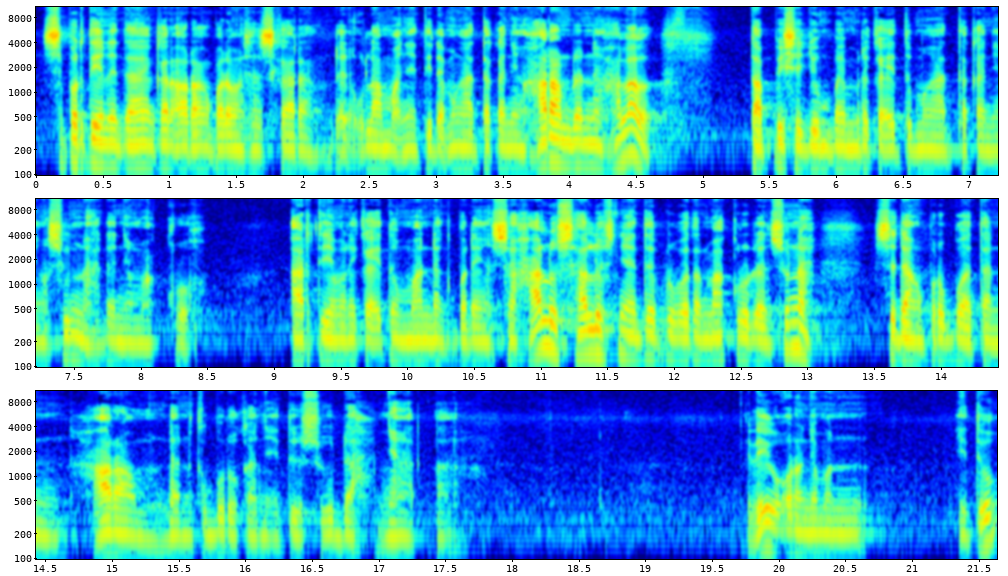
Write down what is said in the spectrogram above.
seperti yang ditanyakan orang pada masa sekarang dan ulamanya tidak mengatakan yang haram dan yang halal tapi sejumpai mereka itu mengatakan yang sunnah dan yang makruh Artinya mereka itu memandang kepada yang sehalus-halusnya itu perbuatan makruh dan sunnah. Sedang perbuatan haram dan keburukannya itu sudah nyata. Jadi orang zaman itu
